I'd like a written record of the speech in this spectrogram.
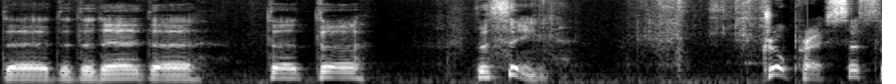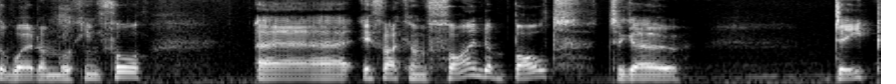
the the the the the the, the, the thing. Drill press, that's the word I'm looking for. Uh, if I can find a bolt to go deep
